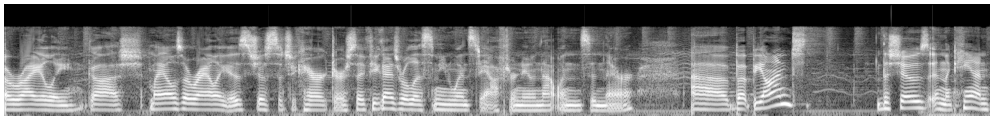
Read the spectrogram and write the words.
O'Reilly. Gosh, Miles O'Reilly is just such a character. So if you guys were listening Wednesday afternoon, that one's in there. Uh, but beyond the shows in the can,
